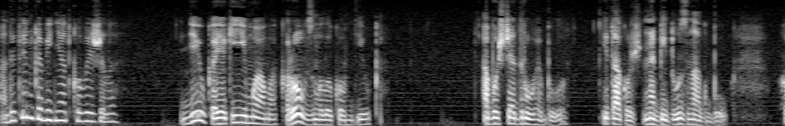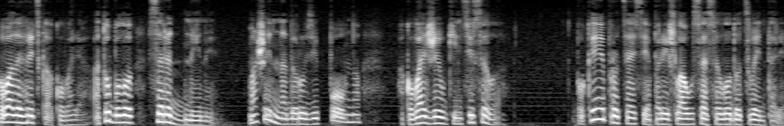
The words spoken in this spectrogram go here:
А дитинка, біднятко, вижила. Дівка, як її мама, кров з молоком дівка. Або ще друге було. І також на біду знак був. Ховали Грицька коваля, а то було серед днини. Машин на дорозі повно, а коваль жив в кінці села. Поки процесія перейшла усе село до цвинтаря,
